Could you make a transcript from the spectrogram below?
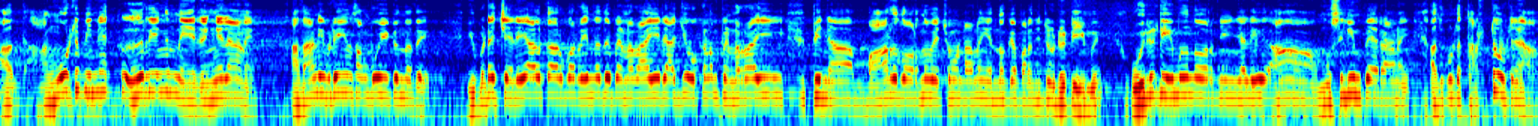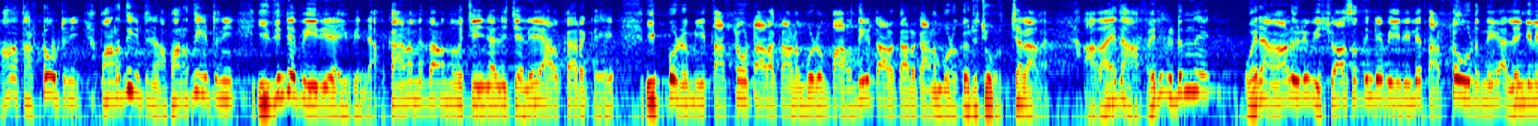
അങ്ങോട്ട് പിന്നെ കയറിയങ്ങ് നിരങ്ങലാണ് അതാണ് ഇവിടെയും സംഭവിക്കുന്നത്. ഇവിടെ ചില ആൾക്കാർ പറയുന്നത് പിണറായി രാജിവെക്കണം പിണറായി പിന്നെ ബാറ് തുറന്നു വെച്ചുകൊണ്ടാണ് എന്നൊക്കെ പറഞ്ഞിട്ട് ഒരു ടീം. ഒരു ടീം എന്ന് പറഞ്ഞു കഴിഞ്ഞാൽ ആ മുസ്ലിം പേരാണ്. അതുകൊണ്ട് തട്ടുവിട്ടിനാ ആ തട്ടുവിട്ടിന് പറതി കിട്ടിനാ പറതി കിട്ടിന് ഇതിന്റെ പേരിലായി പിന്നെ. കാരണം എന്താണെന്ന് വെച്ച് കഴിഞ്ഞാൽ ചില ആൾക്കാർക്ക് ഇപ്പോഴും ഈ തട്ടുവിട്ട ആളെ കാണുമ്പോഴും പറതിയിട്ട ആൾക്കാരെ കാണുമ്പോഴൊക്കെ ഒരു ചൊറിച്ചലാണ്. അതായത് അവർ ഇടുന്ന് ഒരാളൊരു വിശ്വാസത്തിന്റെ പേരിൽ തട്ട ഇടുന്നത് അല്ലെങ്കിൽ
